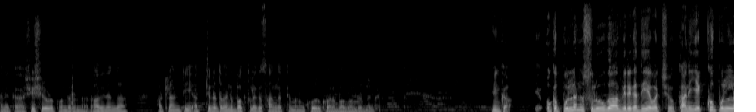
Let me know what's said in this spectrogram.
ఆయన యొక్క శిష్యులు కొందరు ఉన్నారు. ఆ విధంగా అట్లాంటి అత్యున్నతమైన భక్తుల యొక్క సాంగత్యం మనం కోరుకోవాలి భగవంతుడి దగ్గర. ఇంకా ఒక పుల్లను సులువుగా విరగదీయవచ్చు కానీ ఎక్కువ పుల్ల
